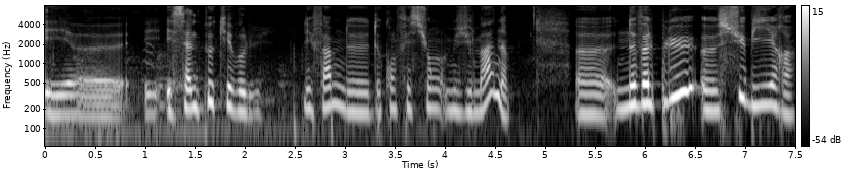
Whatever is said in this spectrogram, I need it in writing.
euh, et, ça ne peut qu'évoluer. Les femmes de, confession musulmane euh, ne veulent plus subir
